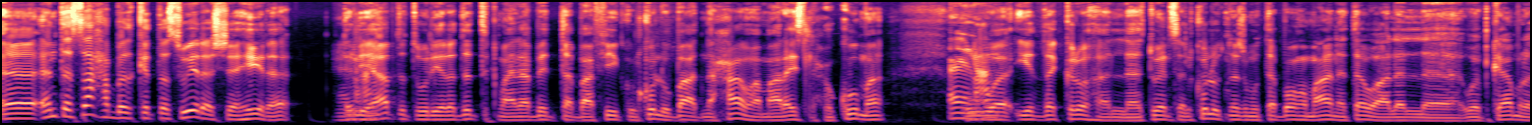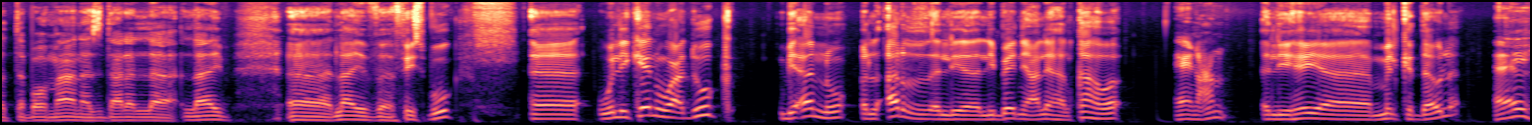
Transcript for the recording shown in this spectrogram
آه أنت صاحبك التصويره الشهيرة اللي نعم. هبطت واللي ردتك مع العباد تبع فيك والكل وبعد نحاوها مع رئيس الحكومة نعم. ويتذكروها التوانسة. الكل تنجموا تتابعوها معنا توا على ال webcam را تتابعوها معنا زد على ال live آه live فيسبوك آه واللي كانوا وعدوك بأنه الأرض اللي اللي باني عليها القهوة أي نعم. اللي هي ملك الدولة أي.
